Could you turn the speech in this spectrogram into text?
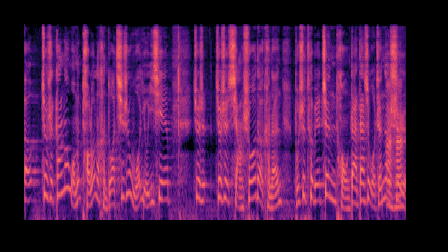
呃，就是刚刚我们讨论了很多，其实我有一些，就是就是想说的，可能不是特别正统，但但是我真的是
